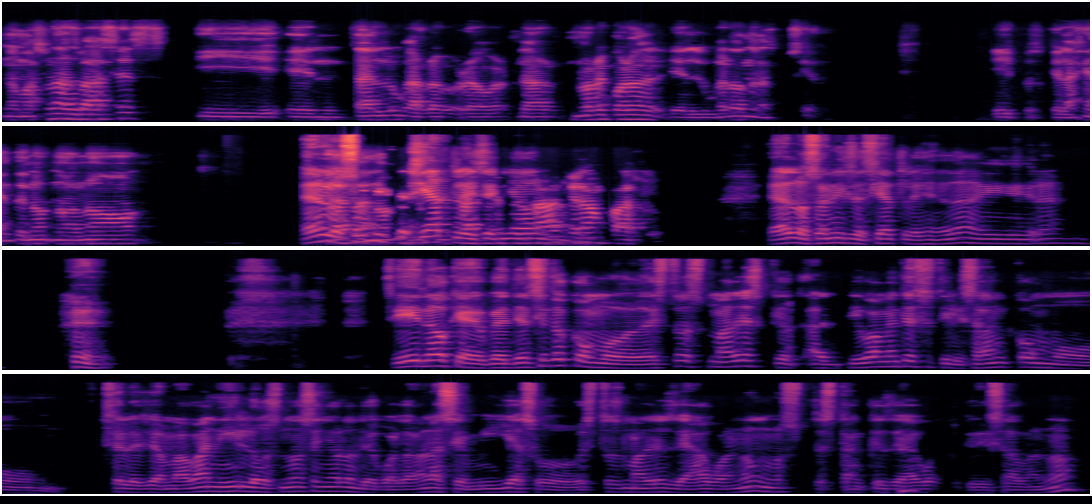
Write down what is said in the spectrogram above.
nomás unas bases y en tal lugar, no recuerdo el lugar donde las pusieron. Y pues que la gente no, no, no, Eran era los Sonics de Seattle, señor. eran falsos. Eran los Sonics de Seattle, ¿verdad? Eran. Sí, no, que vendrían siendo como estas madres que antiguamente se utilizaban como, se les llamaban hilos, ¿no, señor? Donde guardaban las semillas o estas madres de agua, ¿no? Unos estanques de agua que utilizaban, ¿no?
